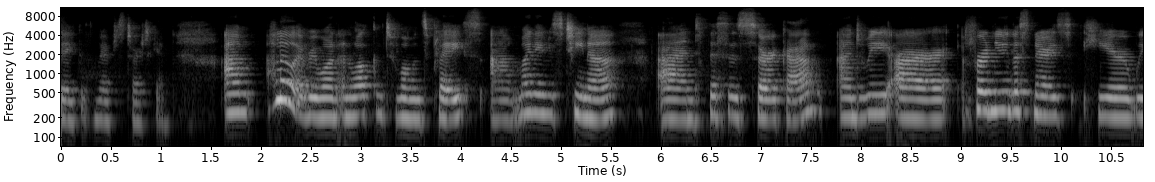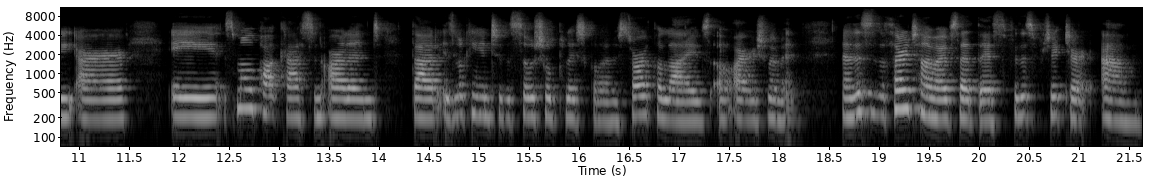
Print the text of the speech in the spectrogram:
mistake. We have to start again. Um, hello, everyone, and welcome to Woman's Place. Um, my name is Tina, and this is Sorcha. And we are, for new listeners here, we are a small podcast in Ireland that is looking into the social, political, and historical lives of Irish women. Now, this is the third time I've said this for this particular um,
